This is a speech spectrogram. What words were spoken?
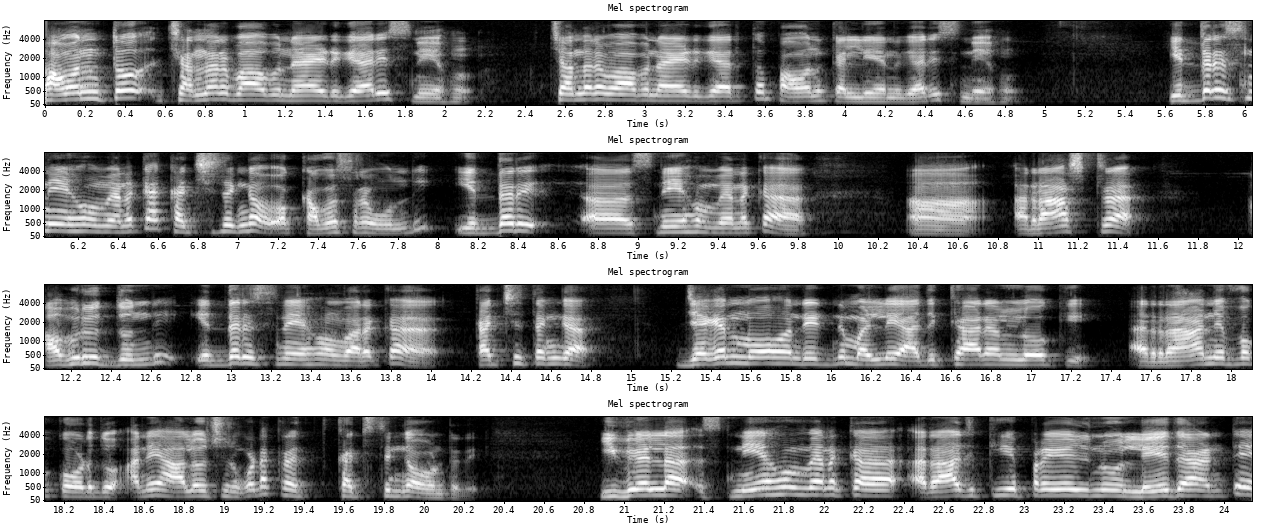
పవన్తో చంద్రబాబు నాయుడు గారి స్నేహం. చంద్రబాబు నాయుడు గారితో పవన్ కళ్యాణ్ గారి స్నేహం. ఇద్దరి స్నేహం వెనక ఖచ్చితంగా ఒక అవసరం ఉంది. ఇద్దరి స్నేహం వెనక రాష్ట్ర అభివృద్ధి ఉంది. ఇద్దరి స్నేహం వరక ఖచ్చితంగా జగన్మోహన్ రెడ్డిని మళ్ళీ అధికారంలోకి రానివ్వకూడదు అనే ఆలోచన కూడా ఖచ్చితంగా ఉంటుంది. ఈవేళ స్నేహం వెనక రాజకీయ ప్రయోజనం లేదా అంటే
